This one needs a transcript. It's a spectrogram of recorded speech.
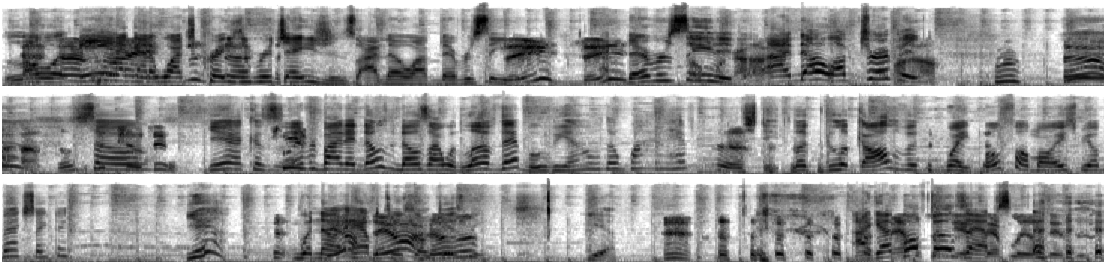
Lord, and I gotta watch Crazy Rich Asians. I know I've never seen See? it. See? I've never oh, seen my it. God. I know I'm tripping. Wow. Yeah, So yeah, because everybody that knows knows I would love that movie. I don't know why I haven't watched it. Look, look, all of it. Wait, both of them on HBO Max, ain't they? Yeah. Well, no, Yeah, are, on? Disney. Yeah. I got both those yeah, apps. Definitely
